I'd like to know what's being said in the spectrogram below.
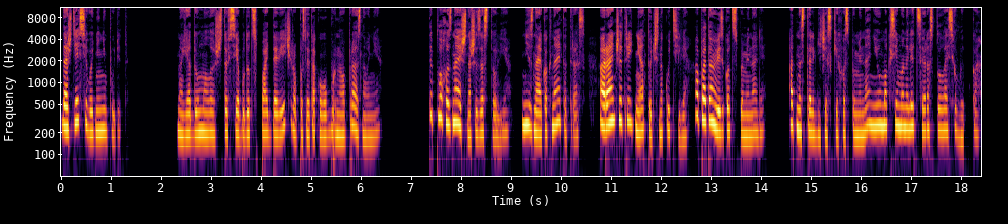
Дождя сегодня не будет». Но я думала, что все будут спать до вечера после такого бурного празднования. Ты плохо знаешь наши застолья. Не знаю, как на этот раз, а раньше три дня точно кутили, а потом весь год вспоминали. От ностальгических воспоминаний у Максима на лице расплылась улыбка,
